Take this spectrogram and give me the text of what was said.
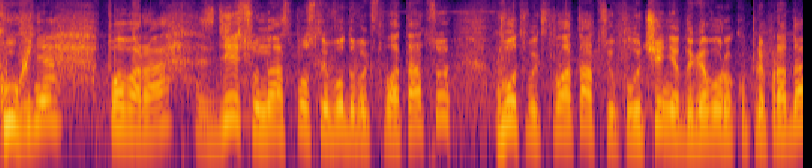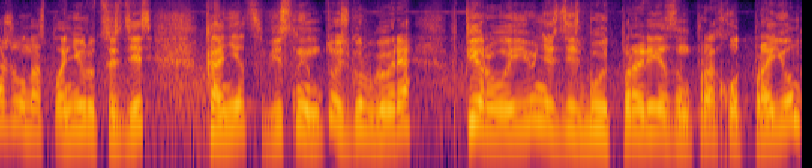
Кухня, повара. Здесь у нас после ввода в эксплуатацию, вот в эксплуатацию получения договора купли-продажи у нас планируется здесь конец весны. Ну, то есть, грубо говоря, 1 июня здесь будет прорезан проход, проем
